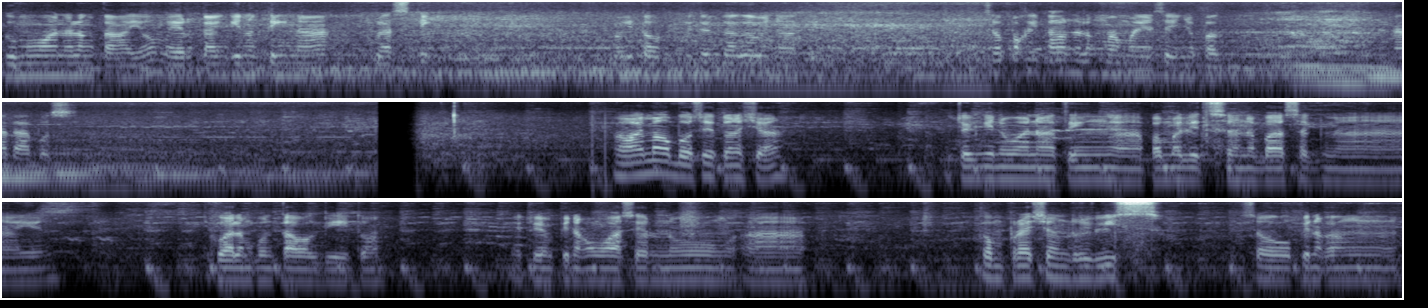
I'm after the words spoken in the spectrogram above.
gumawa na lang tayo. Mayroon tayong ginunting na plastic. So, ito. Ito yung gagawin natin. So, pakita ko na lang mamaya sa inyo pag natapos. Okay mga boss, ito na siya. Ito yung ginawa nating ah, pamalit sa nabasag na yun. Hindi ko alam kung tawag dito ito yung pinaka-washer nung ah, compression release so pinakang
